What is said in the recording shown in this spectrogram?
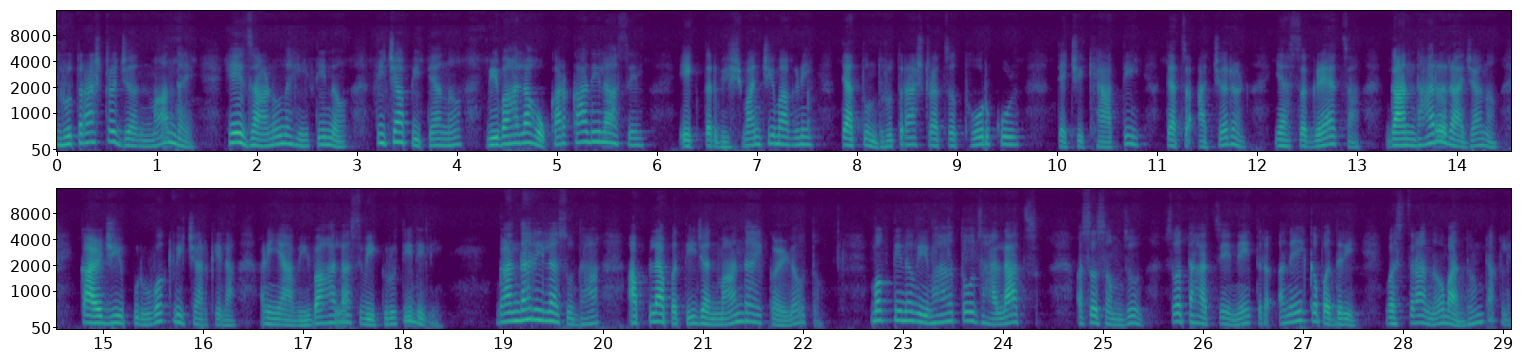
धृतराष्ट्र जन्मांध आहे हे जाणूनही तिनं तिच्या पित्यानं विवाहाला होकार का दिला असेल? एकतर भीष्मांची मागणी त्यातून धृतराष्ट्राचं थोर कुळ त्याची ख्याती त्याचं आचरण या सगळ्याचा गांधार राजानं काळजीपूर्वक विचार केला आणि या विवाहाला स्वीकृती दिली. गांधारीला सुद्धा आपला पती जन्मांध कळलं होतं. मग तिनं विवाह तो झालाच असं समजून स्वतःचे नेत्र अनेक पदरी वस्त्रानं बांधून टाकले.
